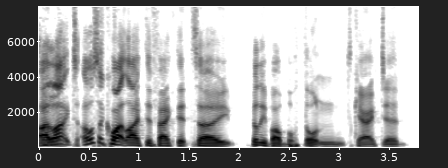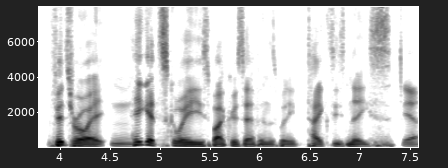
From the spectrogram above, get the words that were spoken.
I So- liked. I also quite liked the fact that so Billy Bob Thornton's character Fitzroy, Mm. he gets squeezed by Chris Evans when he takes his niece, Yeah.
